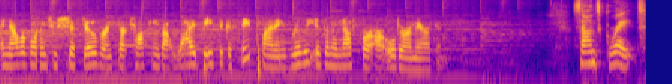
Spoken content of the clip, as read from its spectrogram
And now we're going to shift over and start talking about why basic estate planning really isn't enough for our older Americans. Sounds great.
